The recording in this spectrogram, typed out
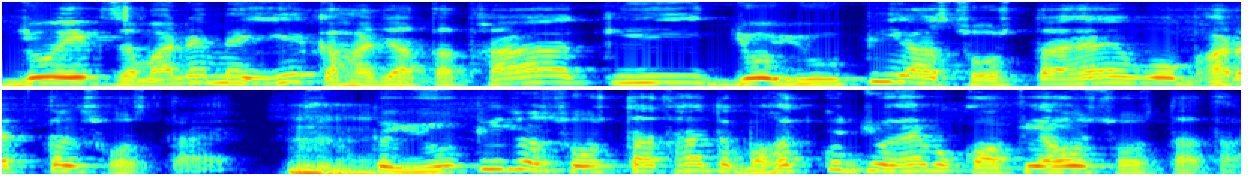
जो एक जमाने में ये कहा जाता था कि जो यूपी आज सोचता है वो भारत कल सोचता है हम्म। तो यूपी जो सोचता था तो बहुत कुछ जो है वो कॉफ़ी हाउस सोचता था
